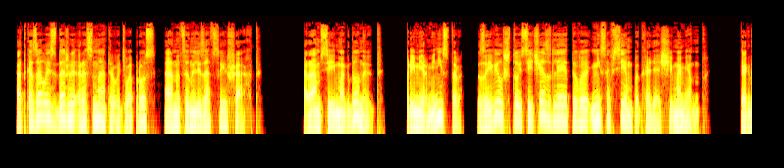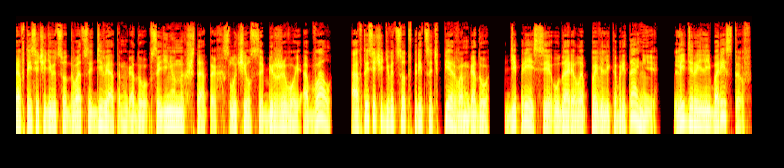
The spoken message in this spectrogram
отказалось даже рассматривать вопрос о национализации шахт. Рамсей Макдональд, премьер-министр, заявил, что сейчас для этого не совсем подходящий момент. Когда в 1929 году в Соединенных Штатах случился биржевой обвал, а в 1931 году депрессия ударила по Великобритании, лидеры лейбористов,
